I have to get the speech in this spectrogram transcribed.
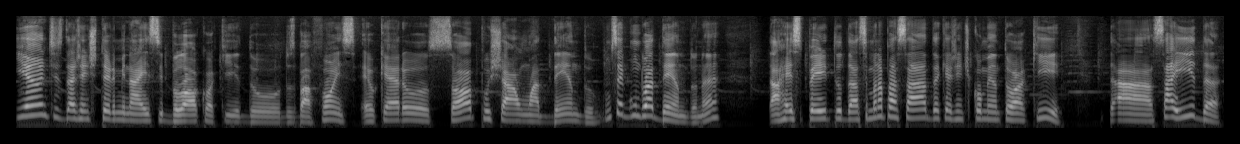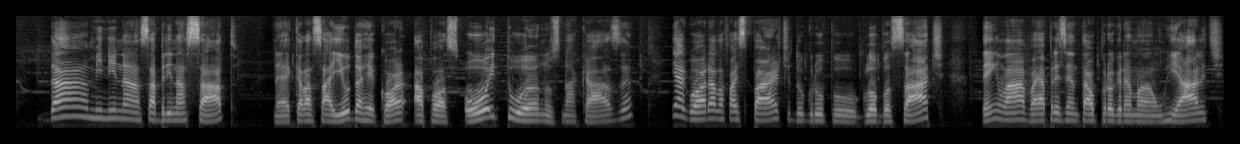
E antes da gente terminar esse bloco aqui do, dos bafões, eu quero só puxar um adendo, um segundo adendo, né? A respeito da semana passada que a gente comentou aqui, da saída da menina Sabrina Sato, né? Que ela saiu da Record após oito anos na casa. E agora ela faz parte do grupo Globosat. Tem lá, vai apresentar o programa Um Reality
